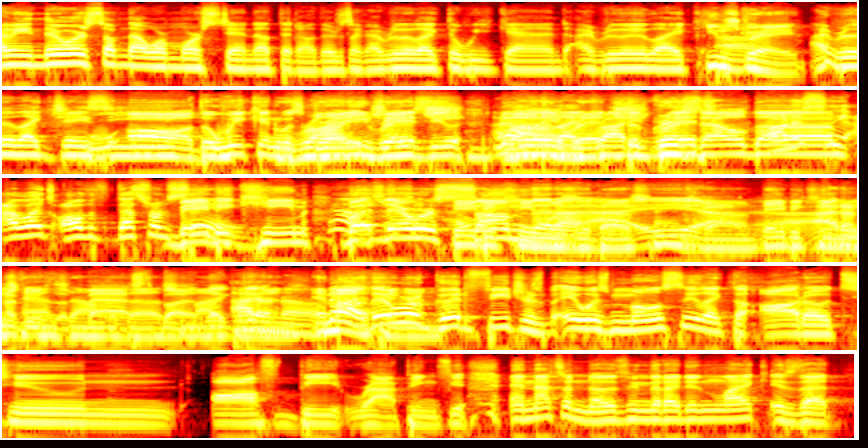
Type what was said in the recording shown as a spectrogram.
I mean, there were some that were more standout than others. Like I really like the Weeknd. I really like. He was uh, great. I really like Jay Z. Oh, the Weeknd was Roddy great. Ricch. Jay-Z, I really Roddy like Ricch. Roddy Ricch. Griselda, Honestly, I like all the. That's what I'm saying. Baby saying. Keem, Yeah, but that's there what were I'm saying. Baby some Keem that was the I, best, hands yeah, down. Baby I Keem don't know was if he was hands the down the best, best, but my like I don't opinion. know. In my no, there were opinion. good features, but it was mostly like the auto tune offbeat rapping feel. And that's another thing that I didn't like is that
